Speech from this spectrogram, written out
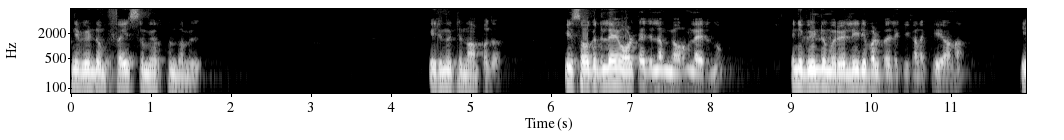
ഇനി വീണ്ടും ഫേസും ഇർത്തും തമ്മിൽ ഇരുന്നൂറ്റി നാൽപ്പത് ഈ സോക്കറ്റിലെ വോൾട്ടേജ് എല്ലാം നോർമലായിരുന്നു ഇനി വീണ്ടും ഒരു എൽ ഇ ഡി ബൾബിലേക്ക് കണക്ട് ചെയ്യുകയാണ് ഈ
